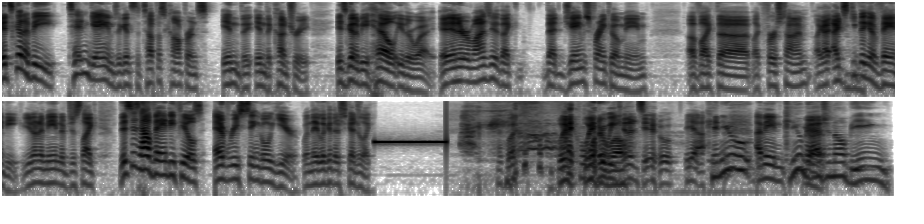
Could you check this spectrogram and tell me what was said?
It's going to be ten games against the toughest conference in the in the country. It's going to be hell either way, and it reminds me of like that James Franco meme of like the like first time. Like I, I just keep mm-hmm. thinking of Vandy. You know what I mean? Of just like this is how Vandy feels every single year when they look at their schedule. Like, like, what, like, believe what are we will. gonna do? Yeah. Can you? I mean, can you yeah. imagine though being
